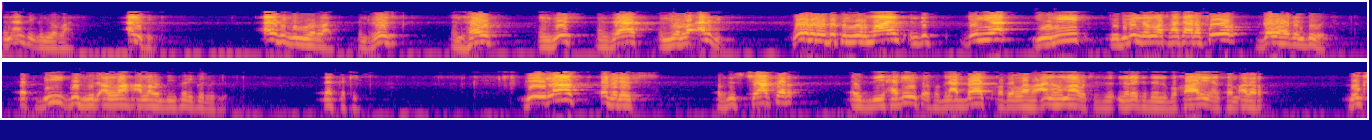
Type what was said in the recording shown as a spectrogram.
In anything in your life. Anything. Anything in your life. In rizq, in health, in this, in that, in your life. Whatever you put in your mind in this dunya, you need to depend on Allah subhanahu wa ta'ala for, go ahead and do it. But be good with Allah, Allah will be very good with you. That's the case. The last evidence of this chapter is the hadith of Ibn Abbas radiallahu anhuma, which is narrated in Bukhari and some other books.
